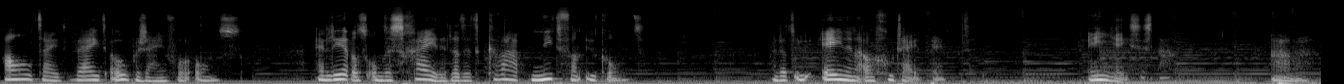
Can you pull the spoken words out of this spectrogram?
altijd wijd open zijn voor ons. En leer ons onderscheiden dat het kwaad niet van u komt, maar dat u één en al goedheid bent. In Jezus' naam. Amen.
